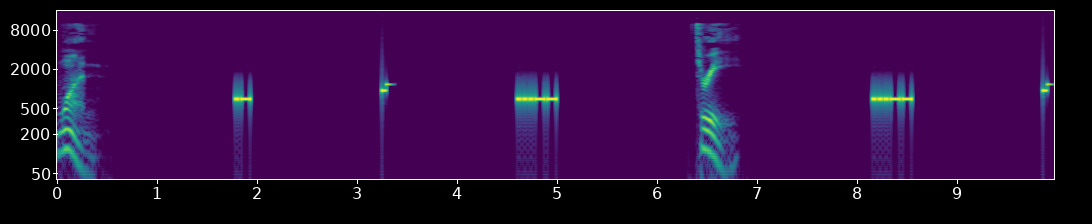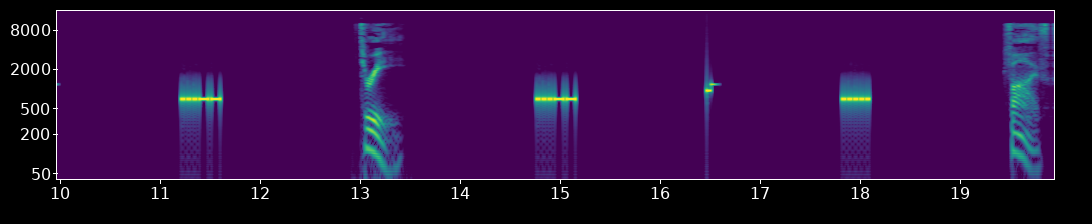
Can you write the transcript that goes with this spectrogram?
1. 3. 3. 5.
